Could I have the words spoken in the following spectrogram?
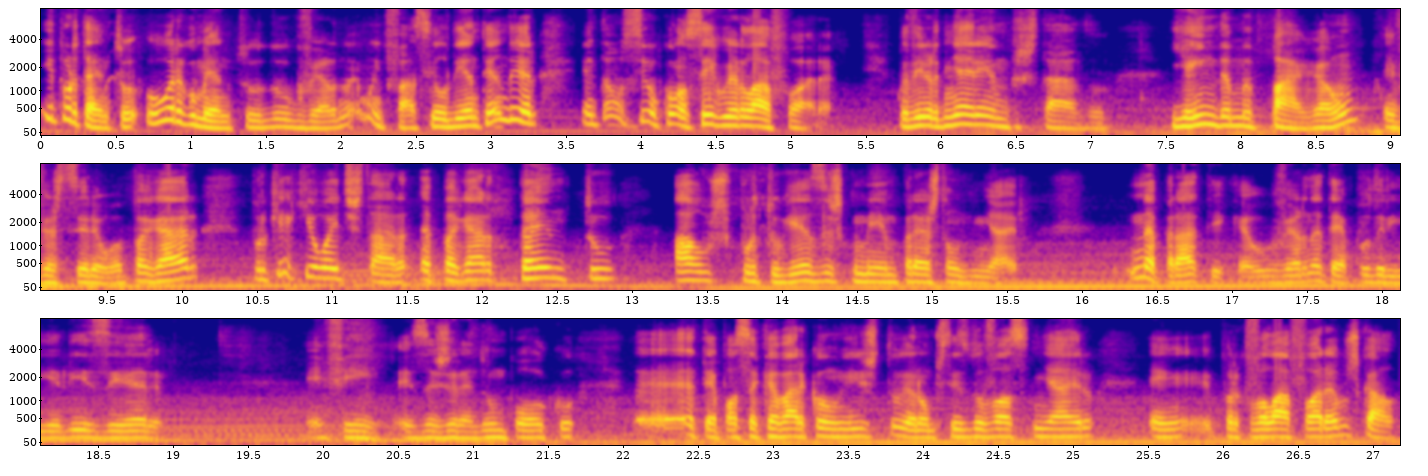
E, portanto, o argumento do governo é muito fácil de entender. Então, se eu consigo ir lá fora, pedir dinheiro emprestado e ainda me pagam, em vez de ser eu a pagar, porque é que eu hei de estar a pagar tanto aos portugueses que me emprestam dinheiro? Na prática, o governo até poderia dizer, enfim, exagerando um pouco, eh, até posso acabar com isto, eu não preciso do vosso dinheiro porque vou lá fora buscá-lo.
